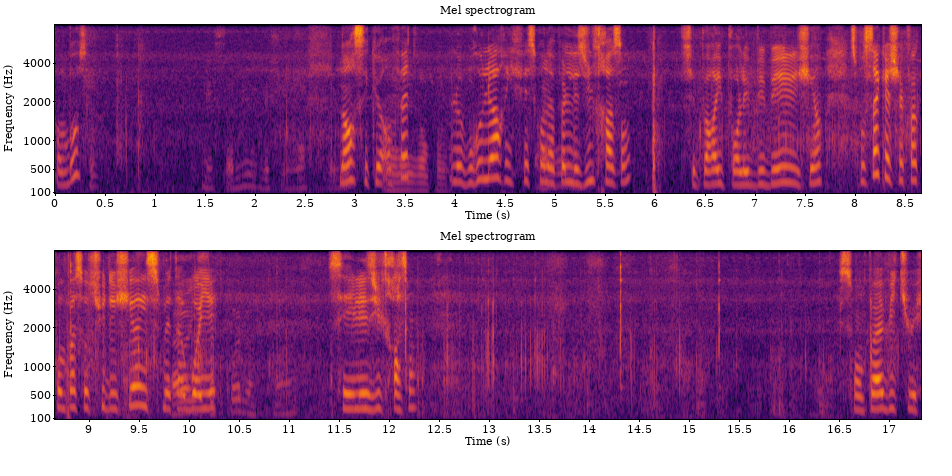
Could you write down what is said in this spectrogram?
sont beaux ça. Les chevaux. Non, c'est que en fait, le brûleur il fait ce qu'on appelle les ultrasons. C'est pareil pour les bébés, les chiens. C'est pour ça qu'à chaque fois qu'on passe au-dessus des chiens, ils se mettent Ah à aboyer. C'est les ultrasons. Ils sont pas habitués.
